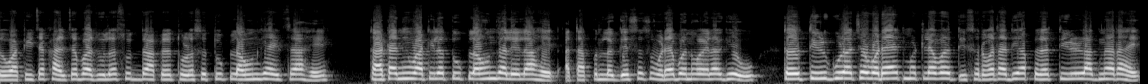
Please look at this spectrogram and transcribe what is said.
तर वाटीच्या खालच्या बाजूला सुद्धा आपल्याला थोडंसं तूप लावून घ्यायचं आहे. ताट आणि वाटीला तूप लावून झालेलं आहे. आता आपण लगेचच वड्या बनवायला घेऊ. तर तिळगुळाच्या वड्या आहेत म्हटल्यावरती सर्वात आधी आपल्याला तीळ लागणार आहेत.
